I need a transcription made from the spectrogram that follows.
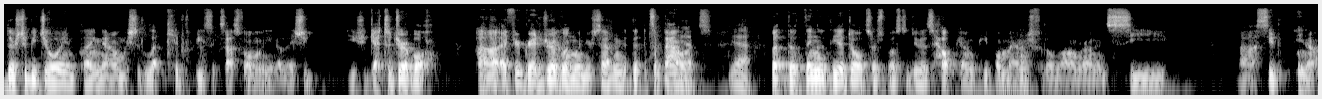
there should be joy in playing now, and we should let kids be successful. You know, they should. You should get to dribble uh, if you're great at dribbling when you're seven, it's a balance. Yeah. yeah. But the thing that the adults are supposed to do is help young people manage for the long run and see, uh, see, you know,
